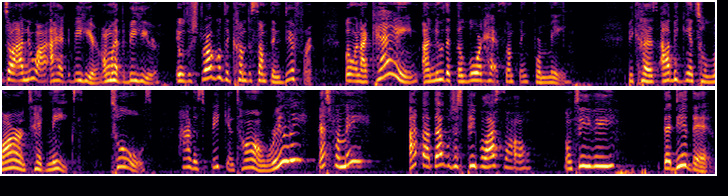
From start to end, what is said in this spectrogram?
So I knew I, I had to be here. I'm gonna have to be here. It was a struggle to come to something different. But when I came, I knew that the Lord had something for me because I began to learn techniques, tools, how to speak in tongue. Really? That's for me? I thought that was just people I saw on TV that did that.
